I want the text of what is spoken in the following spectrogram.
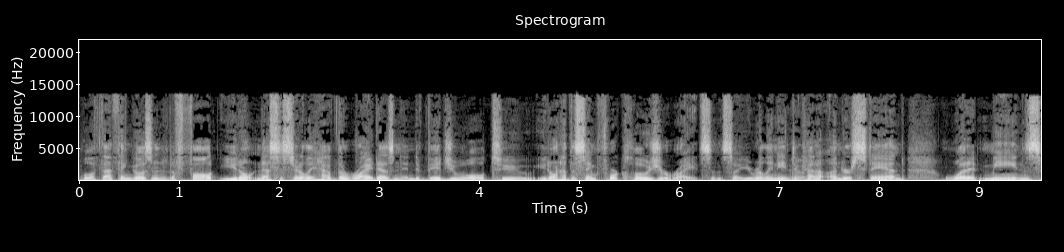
Well, if that thing goes into default, you don't necessarily have the right as an individual to, you don't have the same foreclosure rights, and so you really need to kind of understand what it means.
